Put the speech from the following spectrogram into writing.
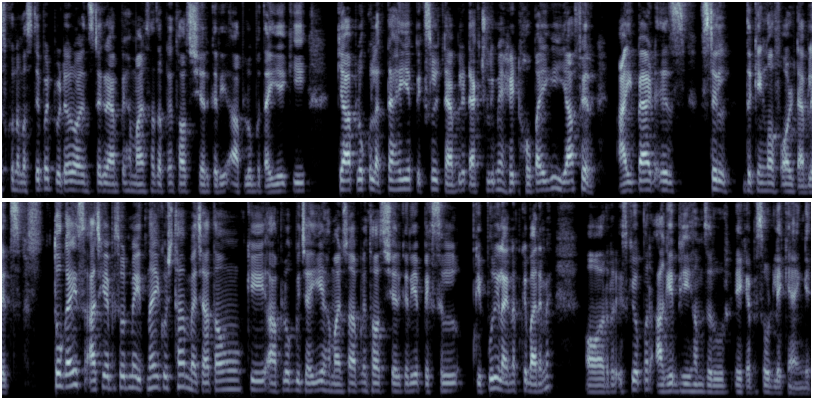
को नमस्ते पर ट्विटर और इंस्टाग्राम पर हमारे साथ अपने थॉट्स शेयर करिए। आप लोग बताइए कि क्या आप लोग को लगता है ये पिक्सल टैबलेट एक्चुअली में हिट हो पाएगी, या फिर iPad is still the king of all tablets तो गाइस आज के एपिसोड में इतना ही कुछ था। मैं चाहता हूँ कि आप लोग भी जाइए, हमारे साथ अपने थॉट्स शेयर करिए पिक्सल की पूरी लाइनअप के बारे में और इसके ऊपर आगे भी हम ज़रूर एक एपिसोड लेके आएँगे।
